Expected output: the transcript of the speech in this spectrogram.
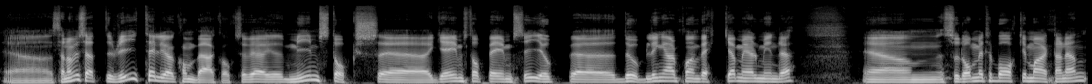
Eh, sen har vi sett retail göra comeback också. Vi har ju meme stocks, eh, GameStop, AMC upp eh, dubblingar på en vecka mer eller mindre. Ehm, så de är tillbaka i marknaden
